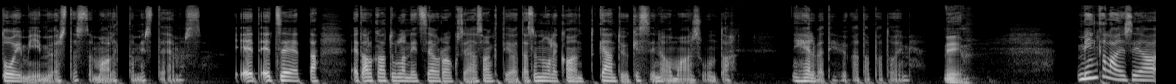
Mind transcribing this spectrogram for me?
toimii myös tässä maalittamisteemassa. Et, et se, että et alkaa tulla niitä seurauksia ja sanktioita, se nuoli kääntyykin sinne omaan suuntaan. Niin helvetin hyvä tapa toimia. Niin. Minkälaisia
